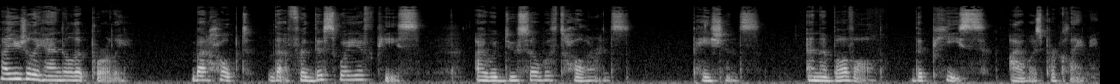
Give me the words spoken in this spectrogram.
I usually handle it poorly, but hoped that for this way of peace I would do so with tolerance, patience, and above all, the peace I was proclaiming.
